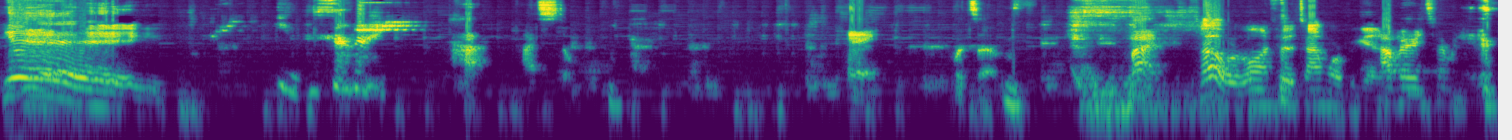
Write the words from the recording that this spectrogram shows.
Yay! I still. Hey, what's up? Bye. Oh, we're going through the time warp again. How very Terminator.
